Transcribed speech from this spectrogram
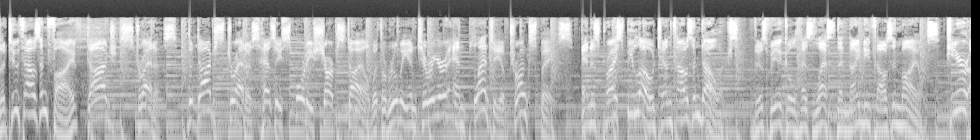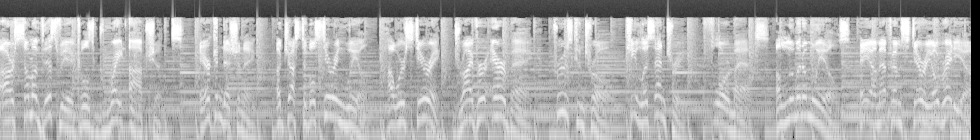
The 2005 Dodge Stratus. The Dodge Stratus has a sporty, sharp style with a roomy interior and plenty of trunk space and is priced below $10,000. This vehicle has less than 90,000 miles. Here are some of this vehicle's great options. Air conditioning, adjustable steering wheel, power steering, driver airbag, cruise control, keyless entry, floor mats, aluminum wheels, AM FM stereo radio,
